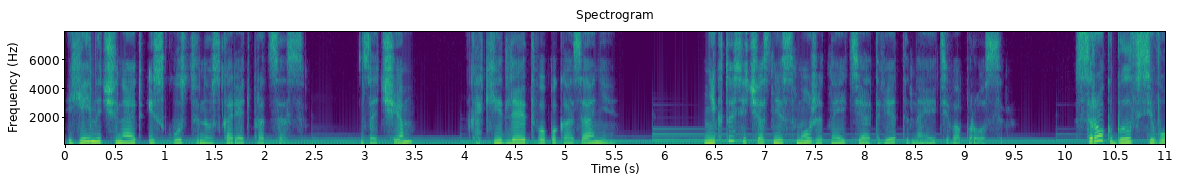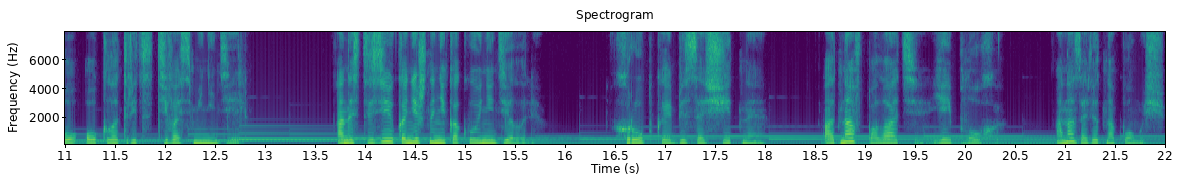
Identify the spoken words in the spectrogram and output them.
Ей начинают искусственно ускорять процесс. Зачем? Какие для этого показания? Никто сейчас не сможет найти ответы на эти вопросы. Срок был всего около 38 недель. Анестезию, конечно, никакую не делали. Хрупкая, беззащитная, одна в палате, ей плохо. Она зовет на помощь,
